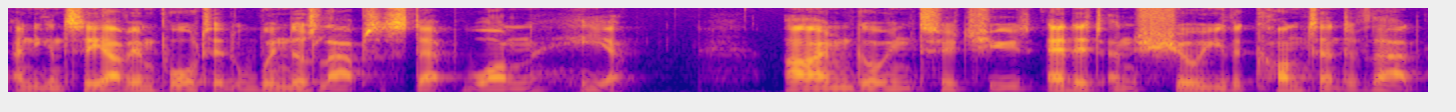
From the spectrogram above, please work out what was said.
and you can see I've imported Windows LAPS Step 1 here. I'm going to choose Edit and show you the content of that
